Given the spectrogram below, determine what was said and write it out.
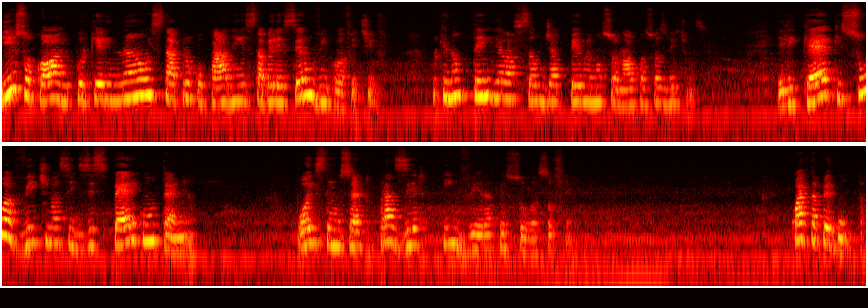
Isso ocorre porque ele não está preocupado em estabelecer um vínculo afetivo porque não tem relação de apego emocional com as suas vítimas. Ele quer que sua vítima se desespere com o término, pois tem um certo prazer em ver a pessoa sofrer. Quarta pergunta:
